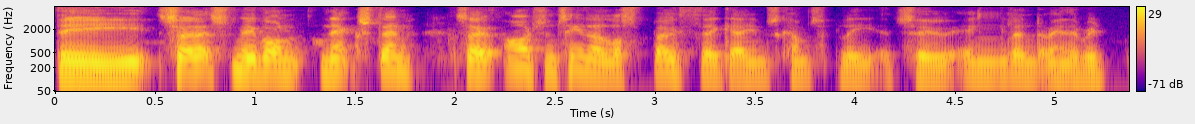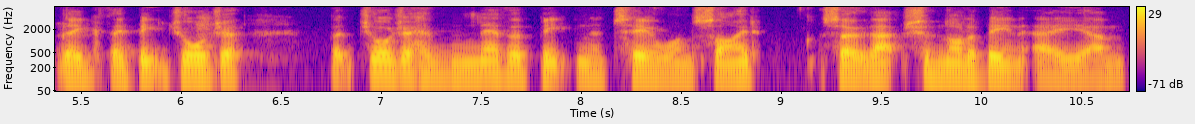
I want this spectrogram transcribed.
The so let's move on next then. So Argentina lost both their games comfortably to England. I mean they they, they beat Georgia, but Georgia have never beaten a tier one side, so that should not have been a um,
